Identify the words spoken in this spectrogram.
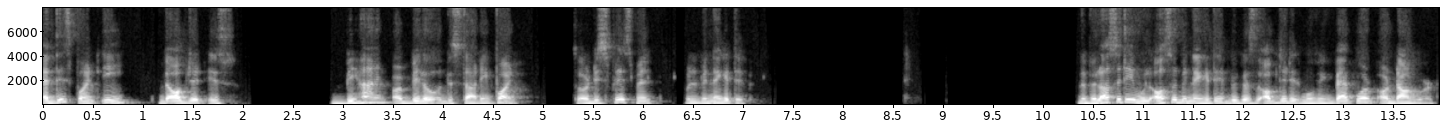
at this point E, the object is behind or below the starting point. So our displacement will be negative. The velocity will also be negative because the object is moving backward or downward.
